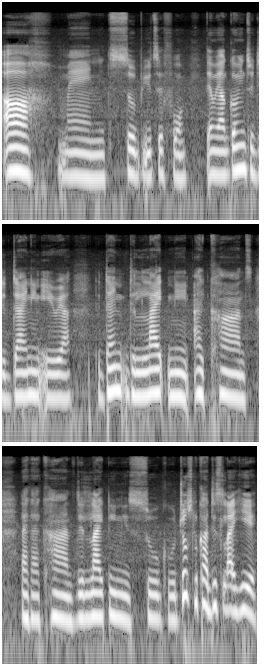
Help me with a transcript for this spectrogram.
Ah man it's so beautiful. Then we are going to the dining area. The din- the lightning i can't. Like i can't. The lightning is so good. Just look at this light here.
